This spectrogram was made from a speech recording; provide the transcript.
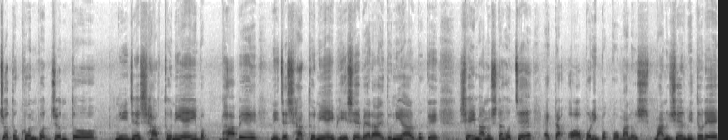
যতক্ষণ পর্যন্ত নিজের স্বার্থ নিয়েই ভাবে, নিজের স্বার্থ নিয়েই ভেসে বেড়ায় দুনিয়ার বুকে। সেই মানুষটা হচ্ছে একটা অপরিপক্ক মানুষ। মানুষের ভিতরে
